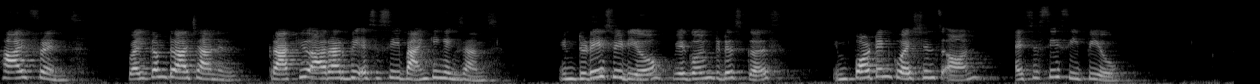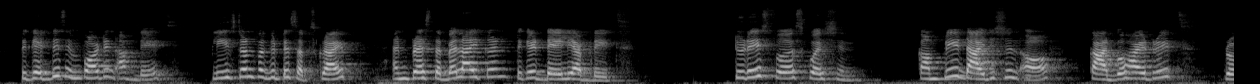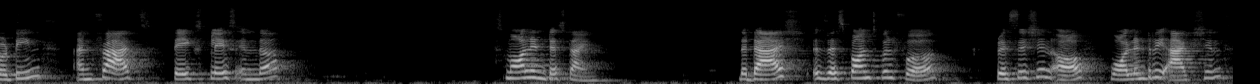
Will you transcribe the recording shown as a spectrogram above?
Hi friends, welcome to our channel Cracku RRB SSC Banking Exams. In today's video, we are going to discuss important questions on SSC CPO. To get these important updates, please don't forget to subscribe and press the bell icon to get daily updates. Today's first question Complete digestion of carbohydrates, proteins, and fats takes place in the small intestine. The dash is responsible for precision of voluntary actions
